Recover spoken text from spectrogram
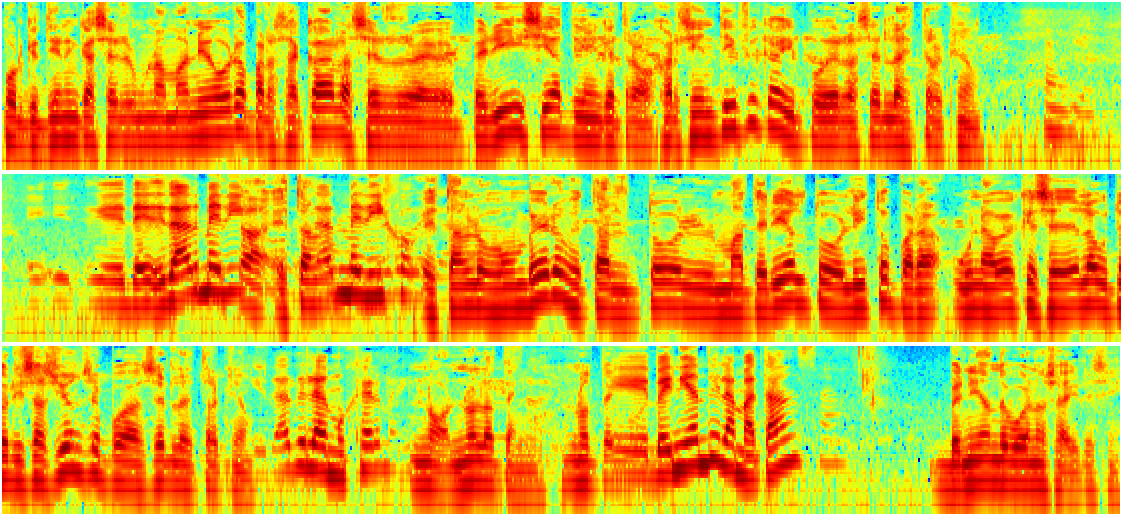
Porque tienen que hacer una maniobra para sacar, hacer eh, pericia, tienen que trabajar científica y poder hacer la extracción. Eh, eh, de edad me dijo, Está- están, edad me dijo están los bomberos, está el- todo el material, todo listo para una vez que se dé la autorización se pueda hacer la extracción. edad de la mujer. me dijo. No, no la tengo. No tengo. Eh, ¿Venían de La Matanza? Venían de Buenos Aires, sí.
